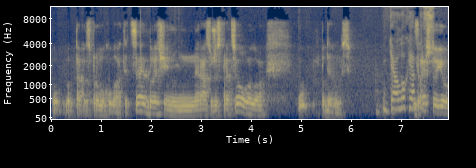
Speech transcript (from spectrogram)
от так от спровокувати. Це, до речі, не раз уже спрацьовувало. Ну, подивимося. Діалог якось... Зрештою,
